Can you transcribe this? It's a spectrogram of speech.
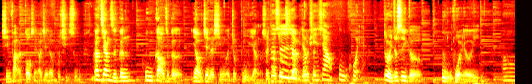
刑法的构成要件而不起诉。那这样子跟诬告这个要件的行为就不一样了，所以他就是自不是比较。偏向误会啊？对，就是一个误会而已。哦，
